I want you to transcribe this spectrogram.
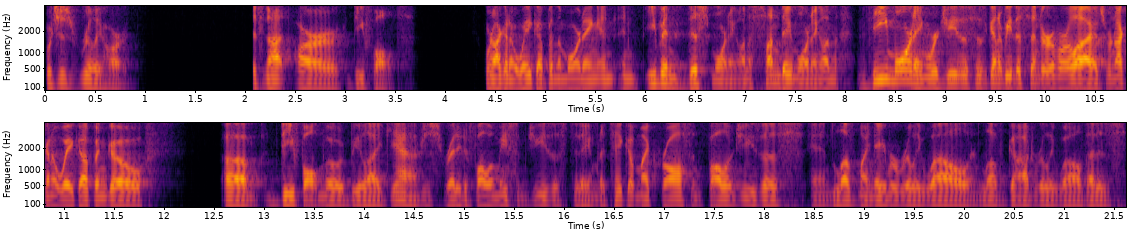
which is really hard. It's not our default. We're not going to wake up in the morning, and, and even this morning, on a Sunday morning, on the morning where Jesus is going to be the center of our lives, we're not going to wake up and go, um, default mode, be like, yeah, I'm just ready to follow me some Jesus today. I'm going to take up my cross and follow Jesus and love my neighbor really well and love God really well. That is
